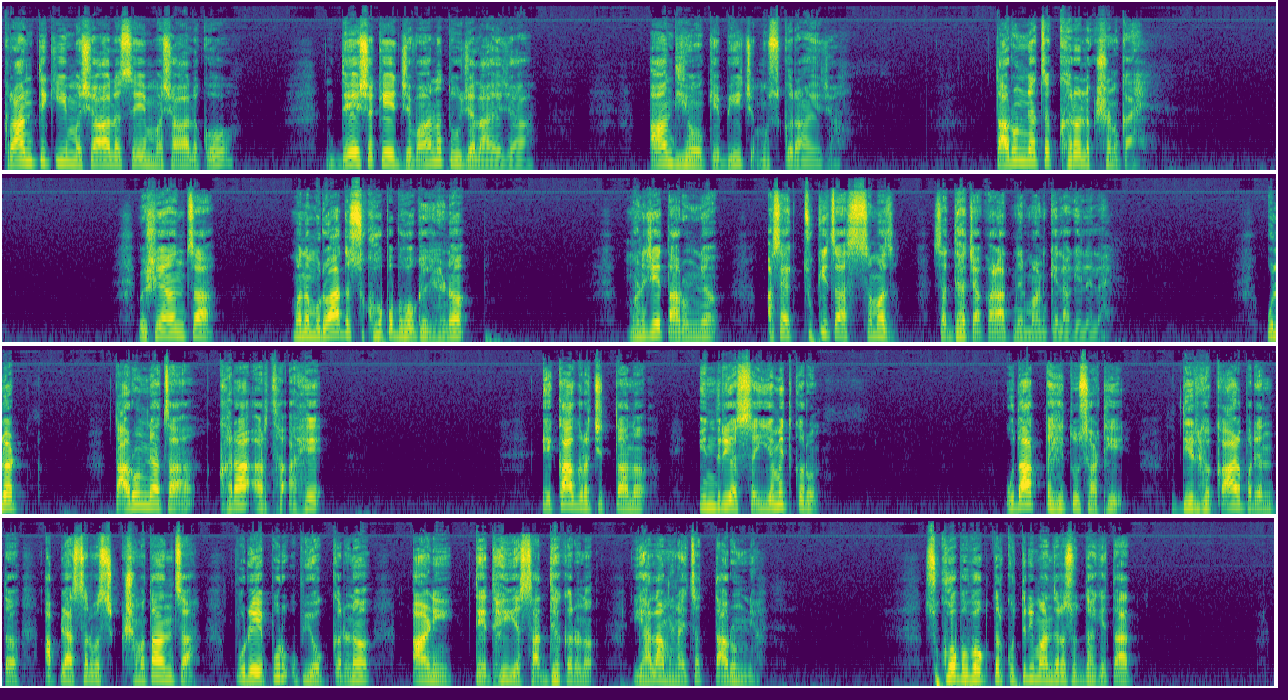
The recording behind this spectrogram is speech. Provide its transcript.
क्रांति की मशाल से मशाल को देश के जवान तू जलाए जा आंधियों के बीच मुस्कराए जा। तारुण्याचं खरं लक्षण काय? विषयांचा मनमुराद सुखोपभोग घेणं म्हणजे तारुण्य असा एक चुकीचा समज सध्याच्या काळात निर्माण केला गेलेला आहे. उलट तारुण्याचा खरा अर्थ आहे एकाग्र चित्तानं इंद्रिय संयमित करून उदात्त हेतूसाठी दीर्घकाळपर्यंत आपल्या सर्व क्षमतांचा पुरेपूर उपयोग करणं आणि ते ध्येय साध्य करणं ह्याला म्हणायचं तारुण्य. सुखोपभोग तर कुत्री मांजरंसुद्धा घेतात.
